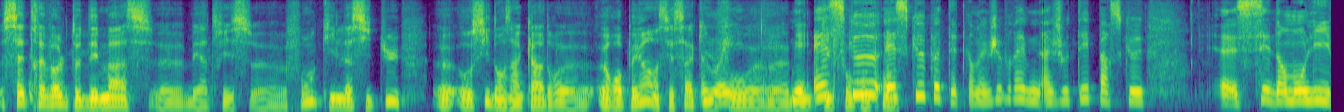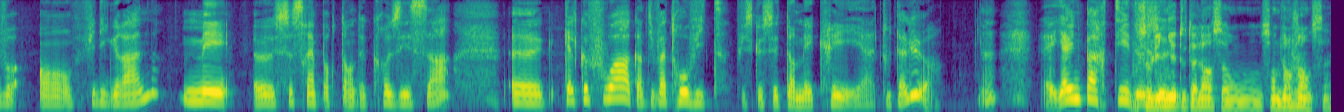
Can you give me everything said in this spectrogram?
cette révolte des masses, euh, Béatrice euh, Font, qu'il la situe aussi dans un cadre européen. C'est ça qu'il faut, Mais est-ce que, est-ce que peut-être quand même, je voudrais ajouter, parce que c'est dans mon livre en filigrane, mais ce serait important de creuser ça. quelquefois, quand il va trop vite, puisque cet homme écrit à toute allure, Hein. Il y a une partie de. Vous soulignez tout à l'heure son, son urgence. Hein,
